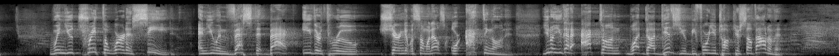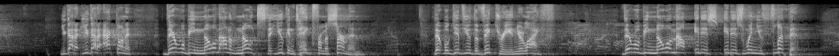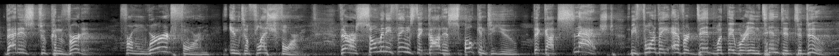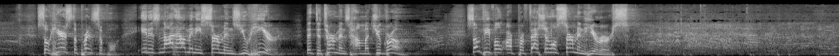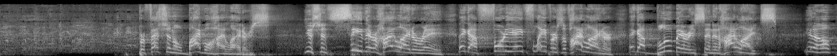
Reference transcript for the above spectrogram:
When you treat the word as seed and you invest it back, either through sharing it with someone else or acting on it, you know, you got to act on what God gives you before you talk yourself out of it. You got to you got to act on it there will be no amount of notes that you can take from a sermon that will give you the victory in your life. There will be no amount. It is, it is when you flip it. That is to convert it from word form into flesh form. There are so many things that God has spoken to you that got snatched before they ever did what they were intended to do. So here's the principle. It is not how many sermons you hear that determines how much you grow. Some people are professional sermon hearers. professional Bible highlighters. You should see their highlight array. They got 48 flavors of highlighter. They got blueberry scented highlights, you know.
